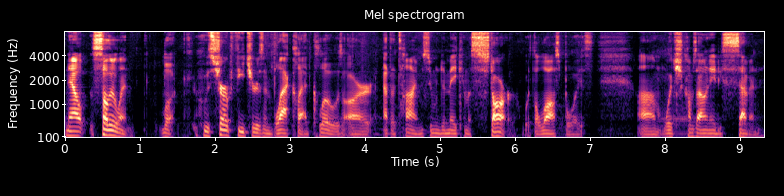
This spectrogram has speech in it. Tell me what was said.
Now Sutherland, look, whose sharp features and black clad clothes are at the time assumed to make him a star with the Lost Boys um, which comes out in 87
